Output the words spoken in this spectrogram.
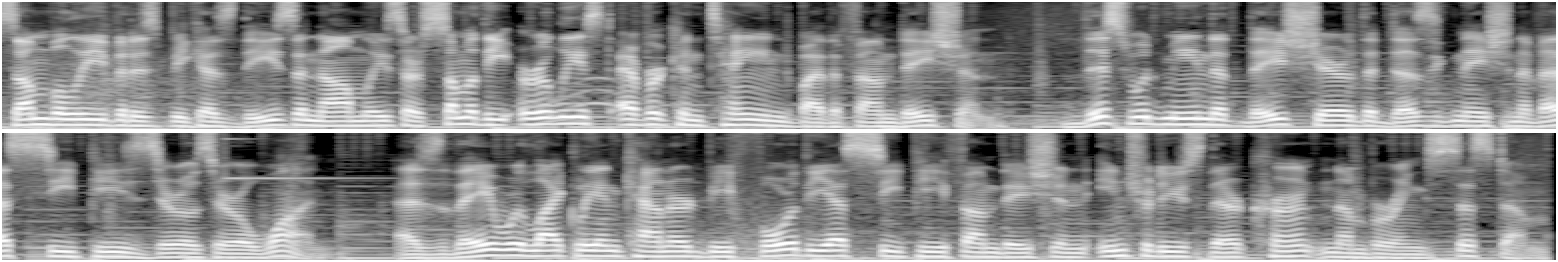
Some believe it is because these anomalies are some of the earliest ever contained by the Foundation. This would mean that they share the designation of SCP-001, as they were likely encountered before the SCP Foundation introduced their current numbering system.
